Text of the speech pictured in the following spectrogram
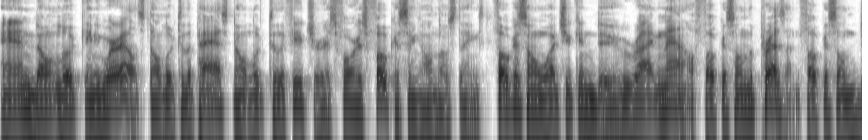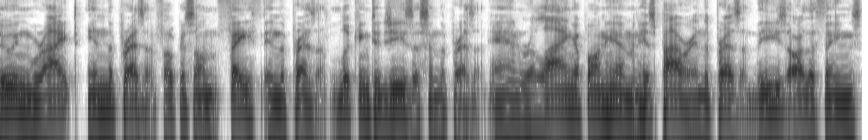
And don't look anywhere else. Don't look to the past. Don't look to the future as far as focusing on those things. Focus on what you can do right now. Focus on the present. Focus on doing right in the present. Focus on faith in the present, looking to Jesus in the present, and relying upon Him and His power in the present. These are the things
